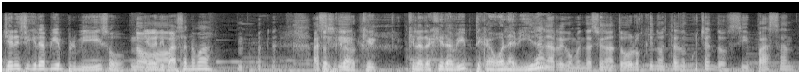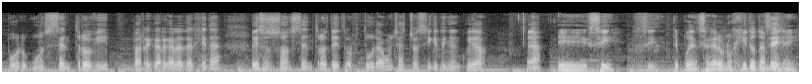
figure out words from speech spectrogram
ya ni siquiera piden permiso, No, llegan y pasan nomás. Así Entonces, que claro, que, que la tarjeta VIP te cagó la vida. una recomendación a todos los que nos están escuchando. Si pasan por un centro VIP para recargar la tarjeta, esos son centros de tortura, muchachos, así que tengan cuidado. Eh, sí, sí, te pueden sacar un ojito también Sí. ahí.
